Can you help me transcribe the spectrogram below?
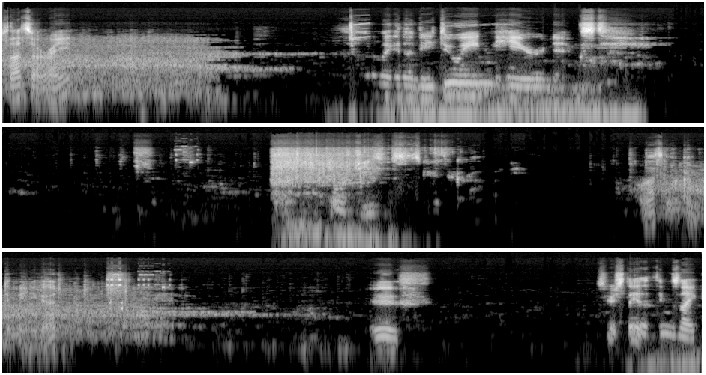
so that's alright. What am I gonna be doing here next? Oh Jesus, it scared the crap out of me. Well, that's not gonna do me any good. Oof. Seriously, that thing's like.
